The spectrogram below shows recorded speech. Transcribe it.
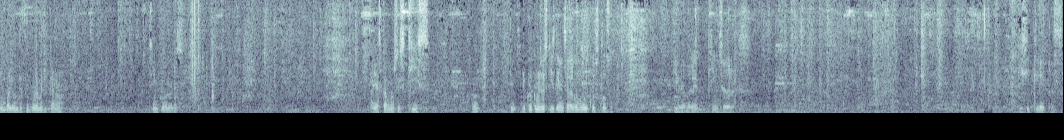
un balón de fútbol americano, 5 dólares. Hay hasta unos esquís. Yo creo que unos esquís deben ser algo muy costoso. Y me vale 15 dólares. bicicletas.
